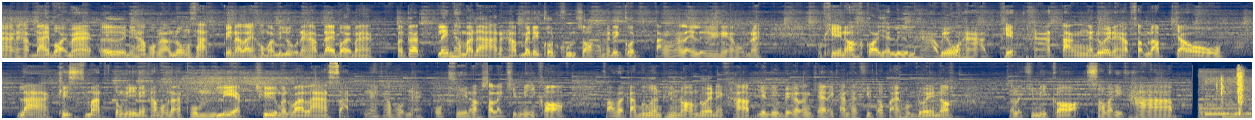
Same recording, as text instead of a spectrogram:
มากนะครับได้บ่อยมากเออนะครับผมนะลงสัตว์เป็นอะไรของมันไม่รู้นะครับได้บ่อยมาก มันก็เล่นธรรมดานะครับไม่ได้กดคูณ 2 ไม่ได้กดตังอะไรเลยนะครับผมนะโอเคเนาะก็อย่าลืมหาเวลหาเพชรหาตังกันด้วยนะครับสำหรับเจ้าล่าคริสต์มาสตรงนี้นะครับผมนะผมเรียกชื่อมันว่าล่าสัตว์นะครับผมนะโอเคเนาะสำหรับคลิปนี้ก็ฝากไว้กับเพื่อนๆพี่น้องด้วยนะครับอย่าลืมเป็นกำลังใจในการทำคลิปต่อไปให้ผมด้วยเนาะสำหรับคลิปนี้ก็สวัสดีครับ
